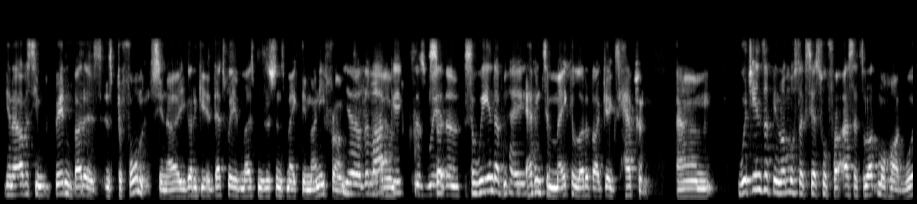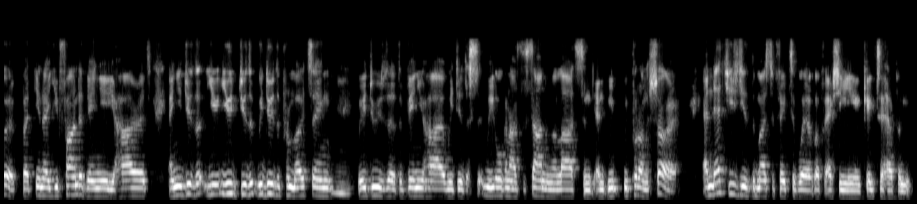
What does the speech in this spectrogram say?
you know, obviously, bread and butter is, is performance. You know, you got to get that's where most musicians make their money from. Yeah, the live um, gigs is where so, the so we end up having to make a lot of our gigs happen. Um, which ends up being a lot more successful for us. It's a lot more hard work, but you know, you find a venue, you hire it, and you do the you you do the we do the promoting, mm. we do the, the venue hire, we do the we organize the sound and the lights, and, and we, we put on the show, and that's usually the most effective way of, of actually getting a gig to happen.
